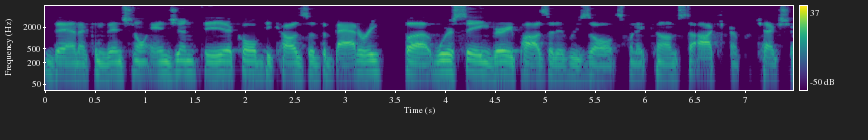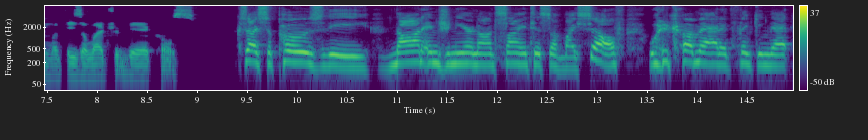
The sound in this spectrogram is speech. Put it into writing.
than a conventional engine vehicle because of the battery, but we're seeing very positive results when it comes to occupant protection with these electric vehicles. Because I suppose the non engineer, non scientist of myself would come at it thinking that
